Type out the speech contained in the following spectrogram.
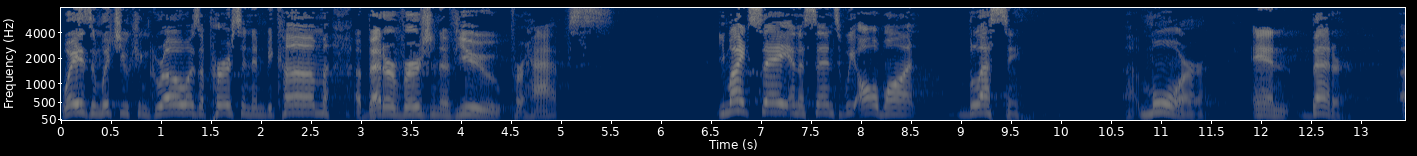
Ways in which you can grow as a person and become a better version of you, perhaps. You might say, in a sense, we all want blessing, uh, more and better. Uh,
